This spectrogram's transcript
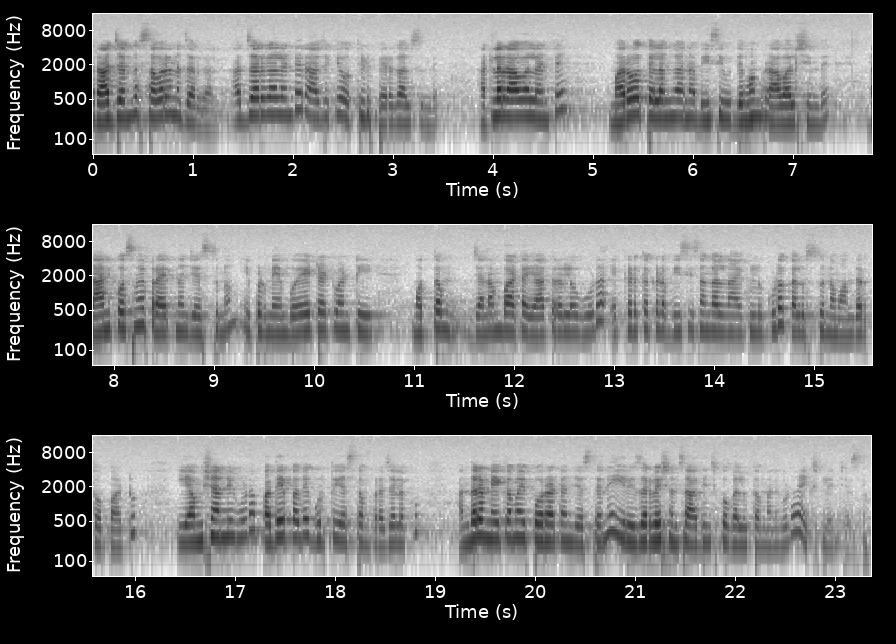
రాజ్యాంగ సవరణ జరగాలి. అది జరగాలంటే రాజకీయ ఒత్తిడి పెరగాల్సిందే. అట్లా రావాలంటే మరో తెలంగాణ బీసీ ఉద్యమం రావాల్సిందే. దానికోసమే ప్రయత్నం చేస్తున్నాం. ఇప్పుడు మేము పోయేటటువంటి మొత్తం జనంబాట యాత్రలో కూడా ఎక్కడికక్కడ బీసీ సంఘాల నాయకులు కూడా కలుస్తున్నాం అందరితో పాటు. ఈ అంశాన్ని కూడా పదే పదే గుర్తు చేస్తాం ప్రజలకు. అందరం ఏకమై పోరాటం చేస్తేనే ఈ రిజర్వేషన్ సాధించుకోగలుగుతామని కూడా ఎక్స్ప్లెయిన్ చేస్తాం.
